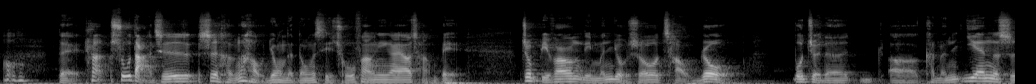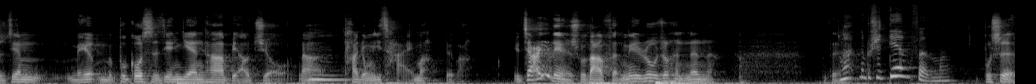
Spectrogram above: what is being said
哦，对它苏打其实是很好用的东西，厨房应该要常备。就比方你们有时候炒肉，不觉得呃可能腌的时间没有不够时间腌它比较久，那它容易柴嘛，对吧？你加一点苏打粉，那肉就很嫩了。对啊，那不是淀粉吗？不是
